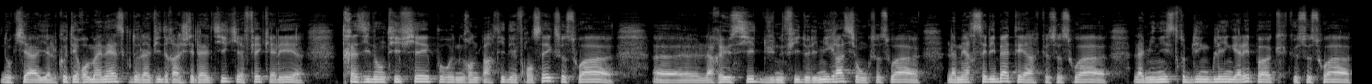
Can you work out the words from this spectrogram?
Donc il y a, le côté romanesque de la vie de Rachid Dati qui a fait qu'elle est très identifiée pour une grande partie des Français, que ce soit euh, la réussite d'une fille de l'immigration, que ce soit la mère célibataire, que ce soit la ministre bling bling à l'époque, que ce soit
